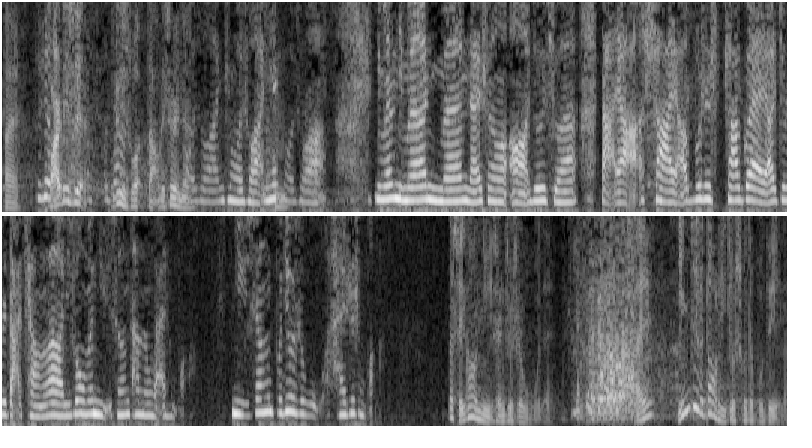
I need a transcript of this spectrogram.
哎，玩的是，我我跟你说咋回事呢你听我？说，你听我说，你先听我说，你们你们你们男生啊，就是喜欢打呀杀呀，不是杀怪呀，就是打枪啊。你说我们女生她能玩什么？女生不就是武还是什么？那谁告诉女生就是武的？哎，您这个道理就说的不对了。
